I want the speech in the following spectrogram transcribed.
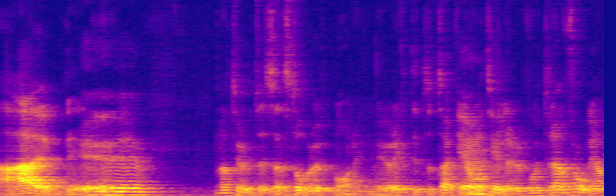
Nej, det är naturligtvis en stor utmaning. Det är ju riktigt att tacka ja Mm. till det. Du får inte den frågan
